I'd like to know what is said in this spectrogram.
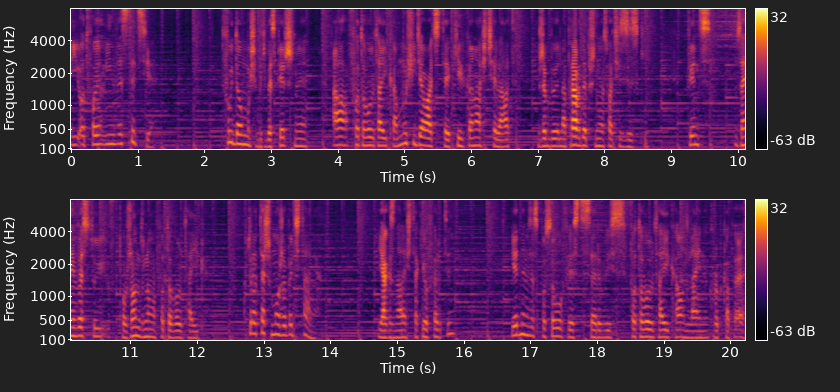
i o Twoją inwestycję. Twój dom musi być bezpieczny, a fotowoltaika musi działać te kilkanaście lat, żeby naprawdę przyniosła Ci zyski. Więc zainwestuj w porządną fotowoltaikę, która też może być tania. Jak znaleźć takie oferty? Jednym ze sposobów jest serwis fotowoltaikaonline.pl.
